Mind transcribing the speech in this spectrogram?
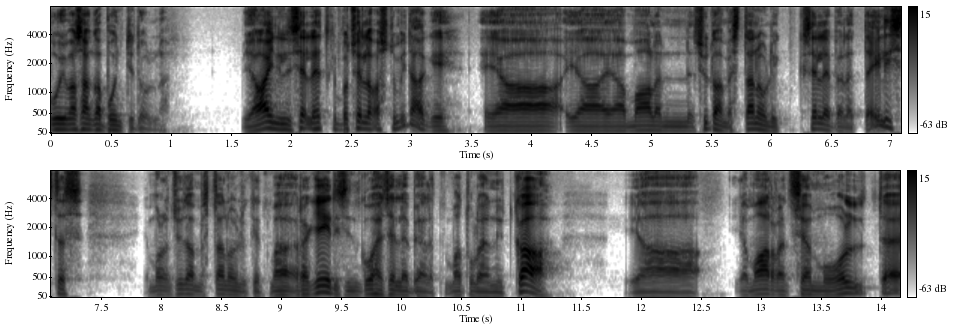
kui ma saan ka punti tulla. ja Ainil sel hetkel polnud selle vastu midagi ja, ja, ja ma olen südamest tänulik selle peale, et ta helistas ja ma olen südamest tänulik, et ma reageerisin kohe selle peale, et ma tulen nüüd ka ja, ja ma arvan, et see on mu olnud äh,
